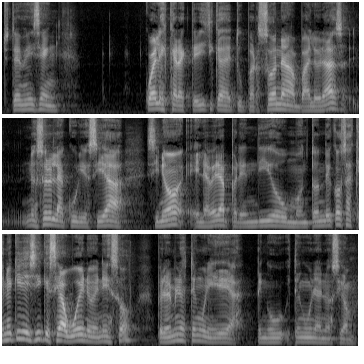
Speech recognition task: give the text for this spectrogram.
Si ustedes me dicen, ¿cuáles características de tu persona valorás? No solo la curiosidad, sino el haber aprendido un montón de cosas, que no quiere decir que sea bueno en eso, pero al menos tengo una idea, tengo, tengo una noción.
